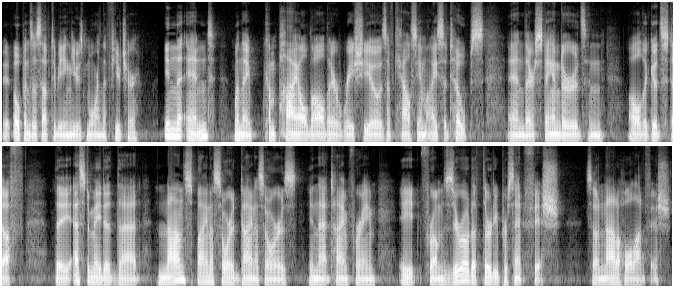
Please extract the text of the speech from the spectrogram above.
it opens us up to being used more in the future. In the end, when they compiled all their ratios of calcium isotopes and their standards and all the good stuff, they estimated that non-spinosaurid dinosaurs in that time frame ate from 0 to 30% fish. So not a whole lot of fish.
